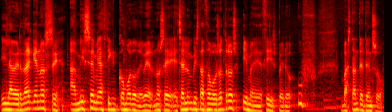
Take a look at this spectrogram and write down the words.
Y la verdad que no sé, a mí se me hace incómodo de ver. No sé, echadle un vistazo vosotros y me decís, pero uff, bastante tenso.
